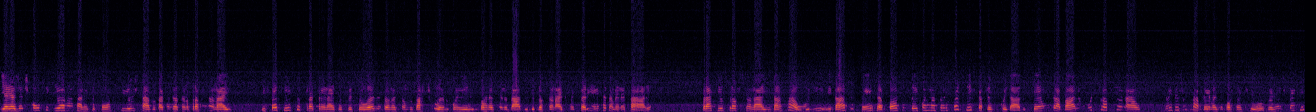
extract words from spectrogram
E aí a gente conseguiu avançar nesse ponto que o Estado está contratando profissionais específicos para treinar essas pessoas. Então nós estamos articulando com eles, fornecendo dados de profissionais com experiência também nessa área, para que os profissionais da saúde e da assistência possam ter formação específica para esse cuidado, que é um trabalho multiprofissional. Não existe um saber mais importante que o outro. A gente tem que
